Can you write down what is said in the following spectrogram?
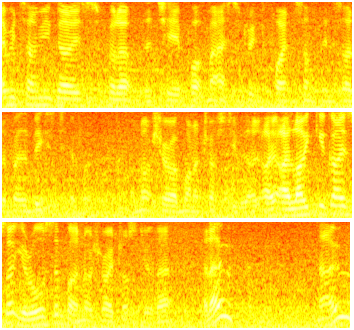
Every time you guys fill up the cheer pot, Matt has to drink a pint of something decided by the biggest tipper? I'm not sure I want to trust you with that. I, I like you guys, though. You're awesome, but I'm not sure I trust you with that. Hello? No?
